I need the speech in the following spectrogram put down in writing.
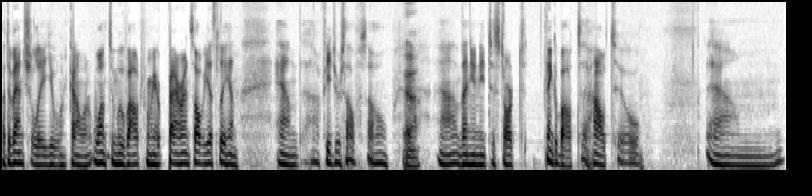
but eventually you kind of want to move out from your parents, obviously, and and uh, feed yourself. So Yeah. uh, then you need to start think about how to um,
